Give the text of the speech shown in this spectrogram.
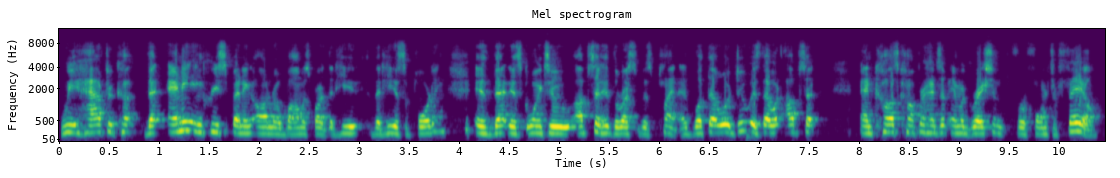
we have to cut that any increased spending on Obama's part that he that he is supporting is that is going to upset the rest of his plan. And what that would do is that would upset and cause comprehensive immigration reform to fail.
